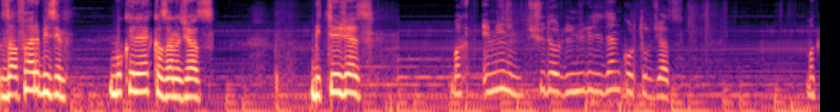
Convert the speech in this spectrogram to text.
zafer bizim. Bu kere kazanacağız. Bitireceğiz. Bak eminim şu dördüncü geceden kurtulacağız. Bak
